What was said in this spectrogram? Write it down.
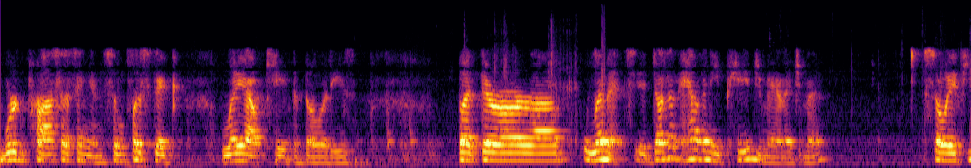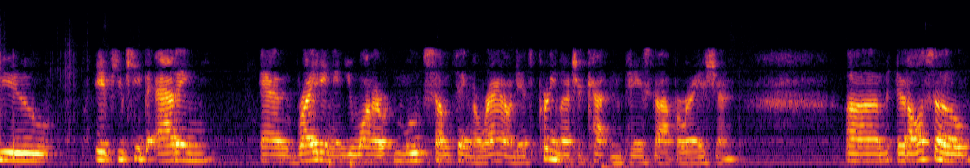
word processing and simplistic layout capabilities, but there are uh, limits. It doesn't have any page management, so if you if you keep adding and writing and you want to move something around, it's pretty much a cut and paste operation. Um, it also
